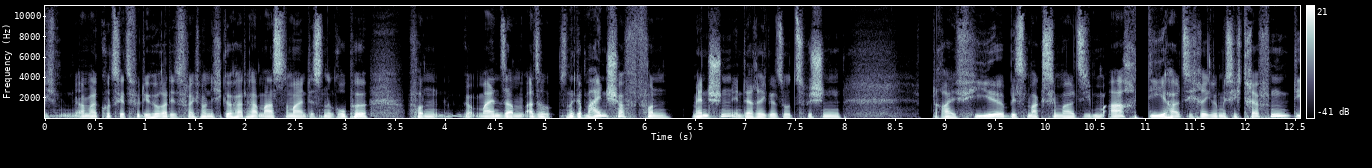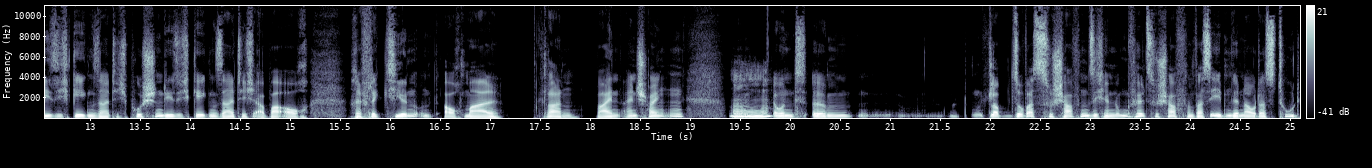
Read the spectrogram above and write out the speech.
ich einmal kurz jetzt für die Hörer, die es vielleicht noch nicht gehört haben, Mastermind ist eine Gruppe von gemeinsamen, also ist eine Gemeinschaft von Menschen, in der Regel so zwischen drei, vier bis maximal sieben, acht, die halt sich regelmäßig treffen, die sich gegenseitig pushen, die sich gegenseitig aber auch reflektieren und auch mal kleinen Wein einschränken. Mhm. Und ähm, ich glaube, sowas zu schaffen, sich ein Umfeld zu schaffen, was eben genau das tut.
